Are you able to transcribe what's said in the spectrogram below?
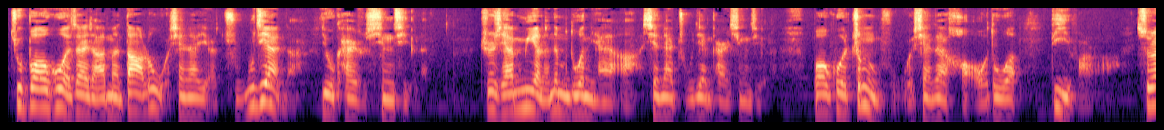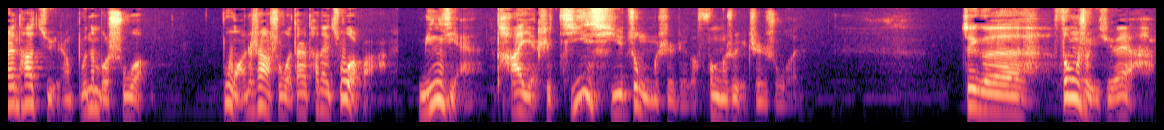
就包括在咱们大陆，现在也逐渐的又开始兴起了。之前灭了那么多年啊，现在逐渐开始兴起了。包括政府现在好多地方啊，虽然他嘴上不那么说，不往这上说，但是他那做法明显，他也是极其重视这个风水之说的。这个风水学呀，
